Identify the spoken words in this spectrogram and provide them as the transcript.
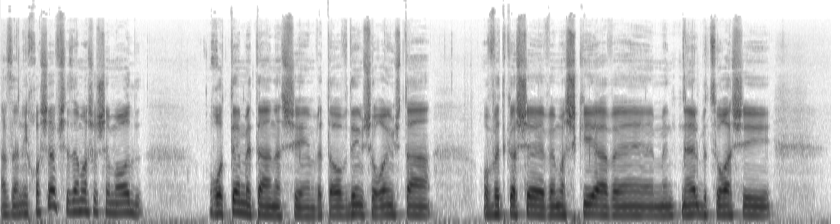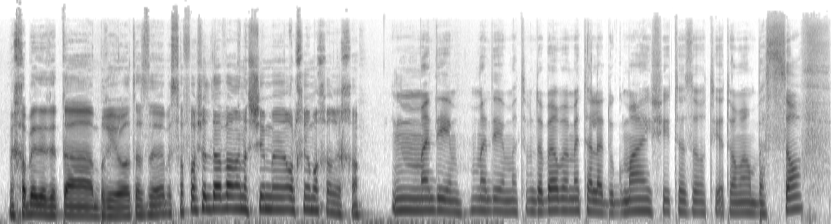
אז אני חושב שזה משהו שמאוד רותם את האנשים ואת העובדים שרואים שאתה עובד קשה ומשקיע ומתנהל בצורה שהיא מכבדת את הבריות, אז אה, בסופו של דבר אנשים אה, הולכים אחריך. מדהים, מדהים. אתה מדבר באמת על הדוגמה האישית הזאת, אתה אומר, בסוף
